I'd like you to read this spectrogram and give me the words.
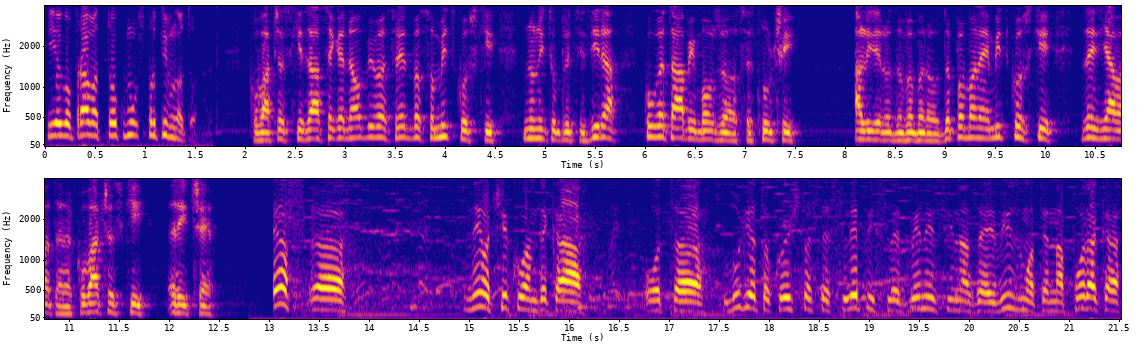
тие го прават токму спротивното. Ковачевски засега не одбива средба со Митковски, но ниту прецизира кога таа би можела да се случи а лидерот на ВМРО ДПМН Митковски за изјавата на Ковачевски рече. Јас не очекувам дека од луѓето кои што се слепи следбеници на заевизмот една порака,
